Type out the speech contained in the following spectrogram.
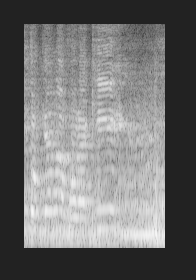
Luisito que anda por aquí.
